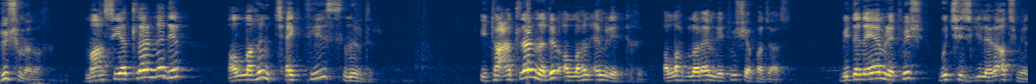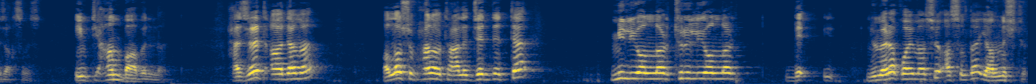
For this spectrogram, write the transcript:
düşmemek. Masiyetler nedir? Allah'ın çektiği sınırdır. İtaatler nedir? Allah'ın emrettiği. Allah bunları emretmiş yapacağız. Bir de ne emretmiş? Bu çizgileri atmayacaksınız. İmtihan babından. Hazret Adem'e Allah subhanehu teala cennette milyonlar, trilyonlar de, numara koyması aslında yanlıştır.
